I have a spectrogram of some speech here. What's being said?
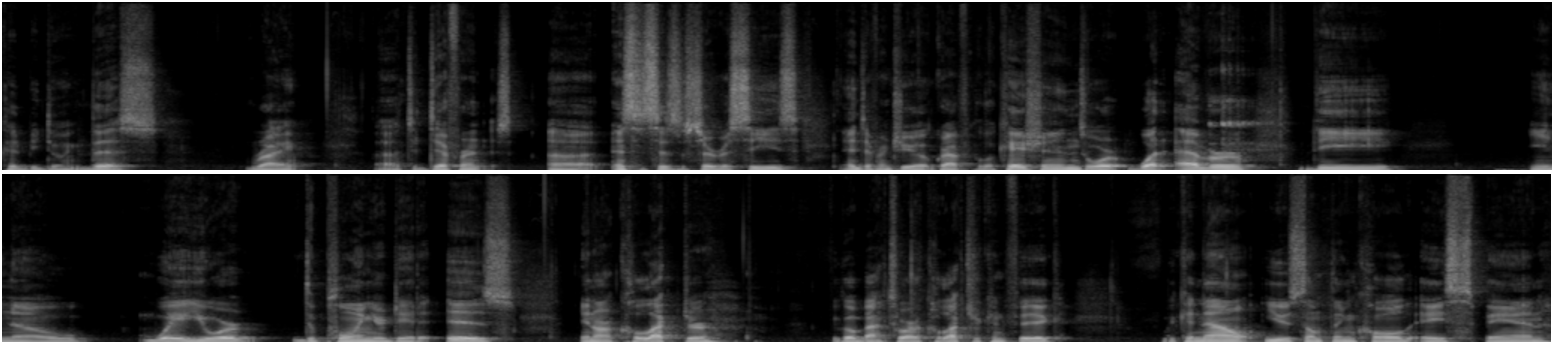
could be doing this right uh, to different uh, instances of service c's in different geographic locations or whatever the you know way you're deploying your data is in our collector. We go back to our collector config we can now use something called a span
